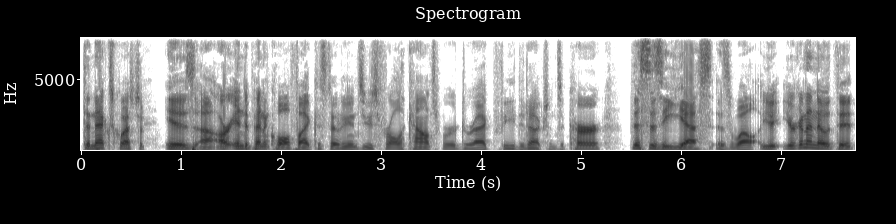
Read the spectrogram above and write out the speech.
The next question is uh, Are independent qualified custodians used for all accounts where direct fee deductions occur? This is a yes as well. You're going to note that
